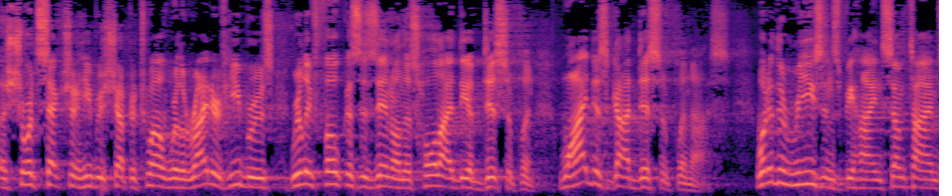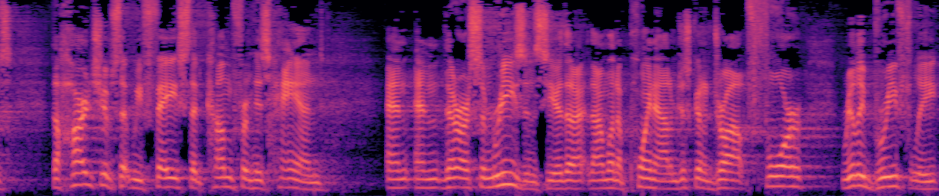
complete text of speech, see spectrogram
a short section of Hebrews chapter 12 where the writer of Hebrews really focuses in on this whole idea of discipline. Why does God discipline us? What are the reasons behind sometimes the hardships that we face that come from His hand? And, and there are some reasons here that I, that I want to point out. I'm just going to draw out four really briefly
